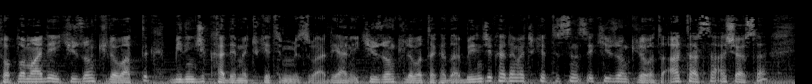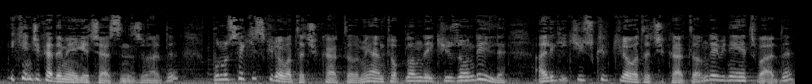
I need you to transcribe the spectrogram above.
toplam ayda 210 kilowattlık birinci kademe tüketimimiz vardı. Yani 210 kilowatta kadar birinci kademe tüketirsiniz, 210 kilowattı artarsa aşarsa ikinci kademeye geçersiniz vardı. Bunu 8 kilowatta çıkartalım. Yani toplamda 210 değil de aylık 240 kilowatta çıkartalım diye bir niyet vardı.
